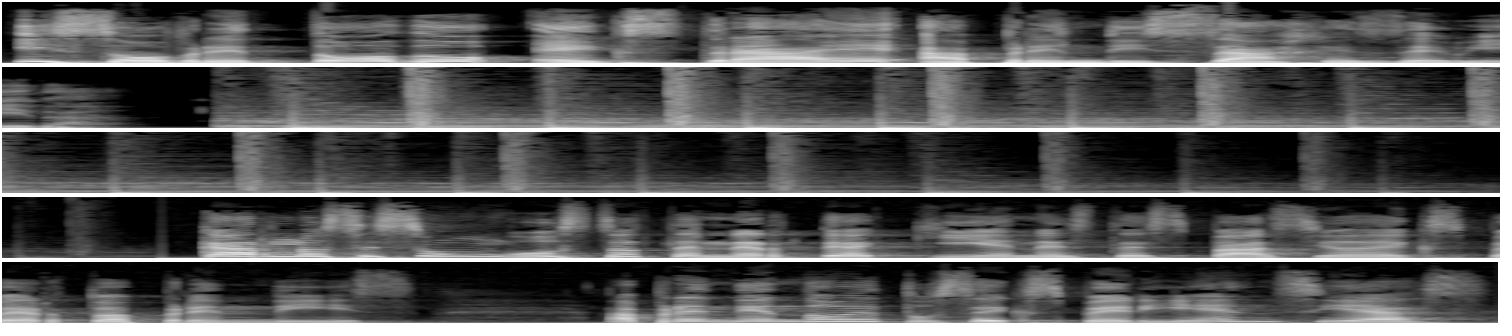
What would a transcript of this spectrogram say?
y sobre todo extrae aprendizajes de vida. Carlos, es un gusto tenerte aquí en este espacio de experto aprendiz, aprendiendo de tus experiencias.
